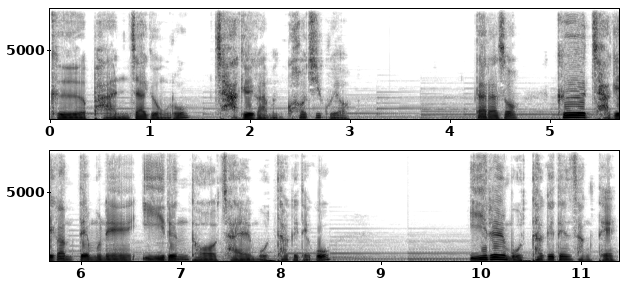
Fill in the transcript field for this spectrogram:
그 반작용으로 자괴감은 커지고요. 따라서 그 자괴감 때문에 일은 더 잘 못하게 되고 일을 못하게 된 상태,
